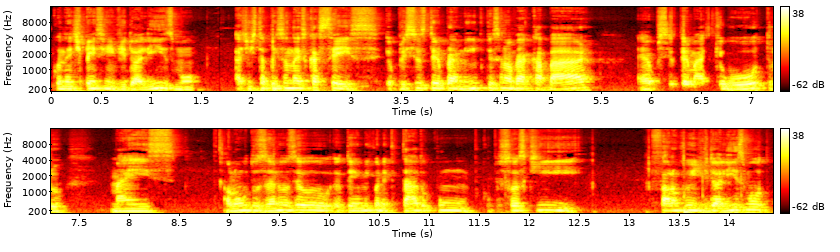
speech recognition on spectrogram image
Quando a gente pensa em individualismo, a gente está pensando na escassez. Eu preciso ter para mim porque senão vai acabar. É, eu preciso ter mais que o outro. Mas ao longo dos anos eu, eu tenho me conectado com, com pessoas que falam que o individualismo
